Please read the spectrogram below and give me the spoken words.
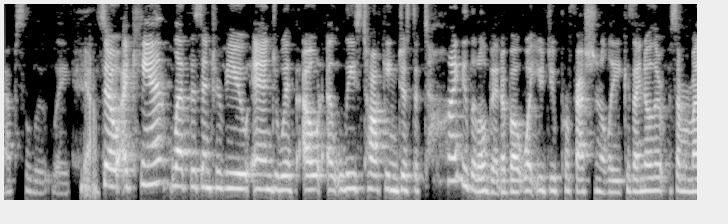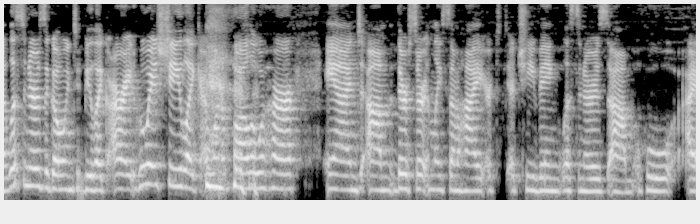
absolutely. Yeah. So I can't let this interview end without at least talking just a tiny little bit about what you do professionally, because I know that some of my listeners are going to be like, all right, who is she? Like, I want to follow her. And um, there's certainly some high achieving listeners um, who I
